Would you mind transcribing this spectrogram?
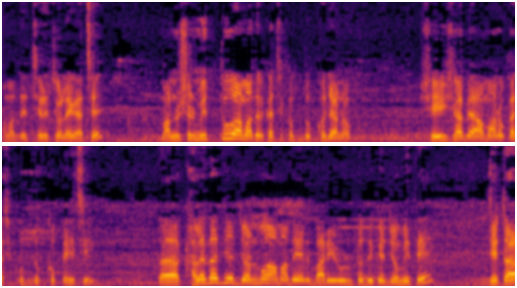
আমাদের ছেড়ে চলে গেছে। মানুষের মৃত্যু আমাদের কাছে খুব দুঃখজনক। সেই হিসাবে আমারও কাছে খুব দুঃখ পেয়েছি। তা খালেদা জিয়ার জন্ম আমাদের বাড়ির উল্টো দিকে জমিতে, যেটা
